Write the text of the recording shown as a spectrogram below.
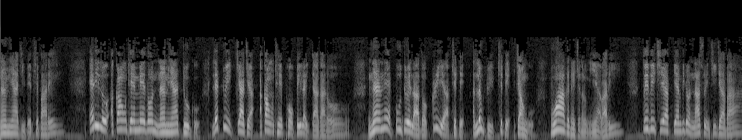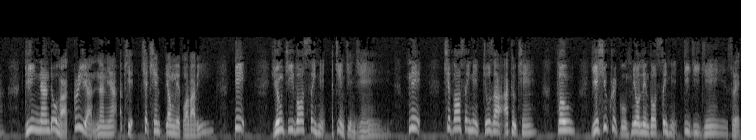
နာမ်များကြီးပဲဖြစ်ပါတယ်။ အဲ့ဒီလိုအကောင်အထည်မဲ့သောနာမ်များတို့ကိုလက်တွေ့ကြကြအကောင်အထည်ဖော်ပေးလိုက်တာကတော့နာမ်နဲ့ပူးတွဲလာသောကိရိယာဖြစ်တဲ့အလုပ်တွေဖြစ်တဲ့အကြောင်းကိုဘွားကနေကျွန်တော်တို့မြင်ရပါပြီသေသေးချာပြန်ပြီးတော့နားဆွင့်ကြည့်ကြပါဒီနံတို့ဟာကိရိယာနံများအဖြစ်ချက်ချင်းပြောင်းလဲသွားပါပြီတိယုံကြည်သောစိတ်နှင့်အကျင့်ကျင့်ခြင်းနှစ်ချစ်သောစိတ်နှင့်ကြိုးစားအားထုတ်ခြင်းသုံး ယေရှုခရစ်ကိုမျှော်လင့်သောစိတ်နှင့်တည်ကြည်ခြင်းဆိုတဲ့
